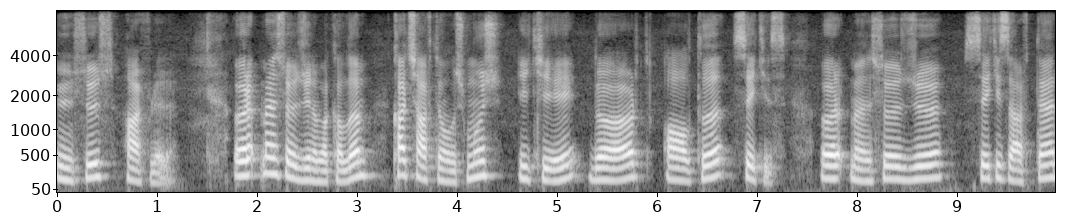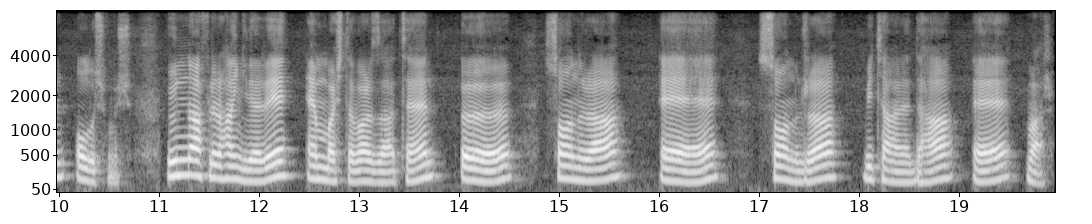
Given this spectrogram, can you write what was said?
ünsüz harfleri. Öğretmen sözcüğüne bakalım. Kaç harften oluşmuş? 2, 4, 6, 8. Öğretmen sözcüğü 8 harften oluşmuş. Ünlü harfler hangileri? En başta var zaten. Ö, sonra E, sonra bir tane daha E var.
